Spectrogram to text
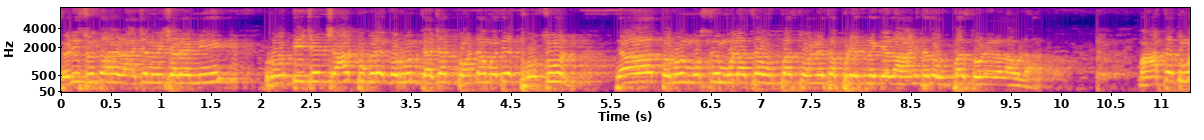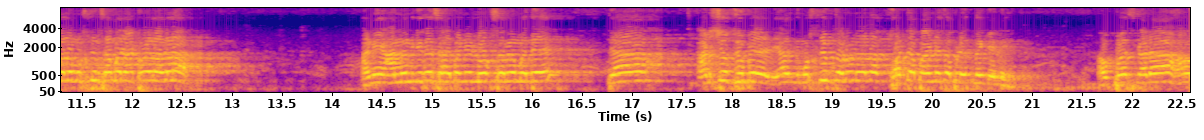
तरी सुद्धा राजन विचारांनी रोटीचे चार तुकडे करून त्याच्या तोंडामध्ये ठोचून त्या तरुण मुस्लिम मुलाचा उपवास तोडण्याचा प्रयत्न केला आणि त्याचा उपवास तोडायला लावला. मग आता तुम्हाला मुस्लिम समाज आठवायला लागला. आणि आनंद गिरे साहेबांनी लोकसभेमध्ये त्या अर्षद जुबेर या मुस्लिम तरुणाला खोट्या पाडण्याचा प्रयत्न केले. बस करा हा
